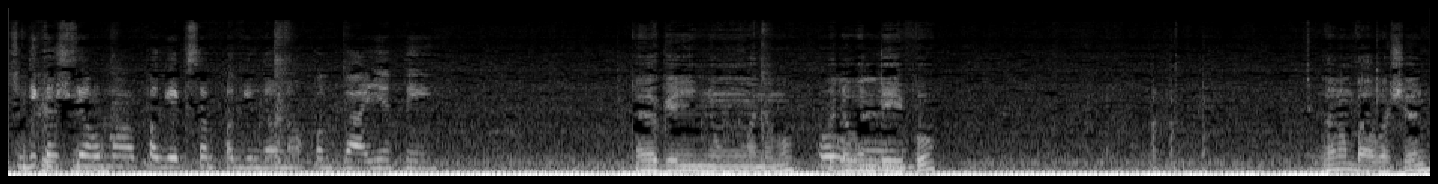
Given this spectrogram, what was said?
Sa Hindi kasi tuition ako mo? makapag-exam pag hindi ako nakapagbayad eh. Kaya ganyan yung ano mo? Oo. Dalawang libo? Anong bawas yun?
